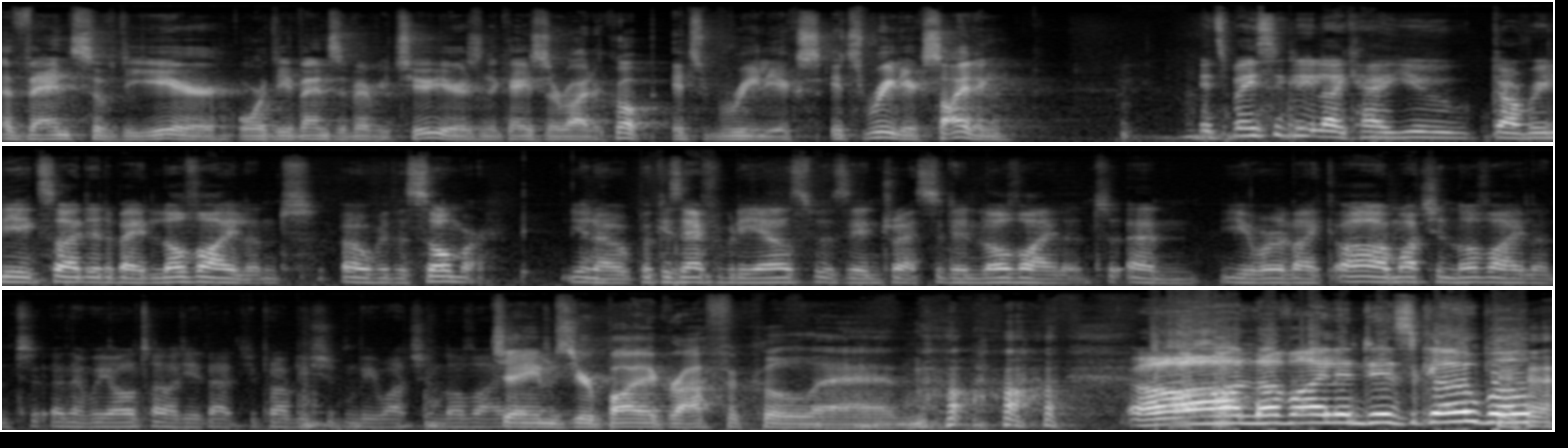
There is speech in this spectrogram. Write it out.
events of the year or the events of every two years in the case of Ryder Cup. It's really ex- it's really exciting. It's basically like how you got really excited about Love Island over the summer. You know, because everybody else was interested in Love Island, and you were like, "Oh, I'm watching Love Island," and then we all told you that you probably shouldn't be watching Love Island. James, your biographical um, Oh, Love Island is global.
